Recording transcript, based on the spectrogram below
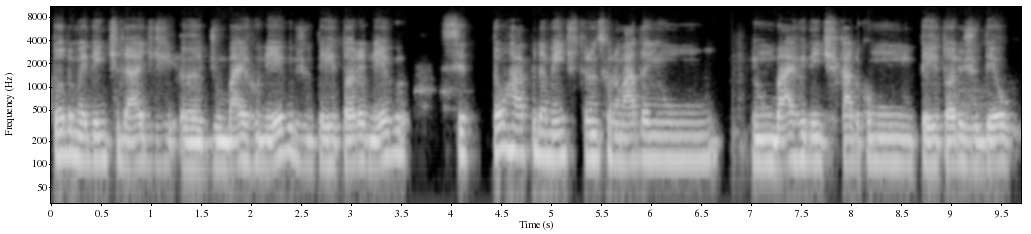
toda uma identidade uh, de um bairro negro, de um território negro, ser tão rapidamente transformada em um, em um bairro identificado como um território judeu,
